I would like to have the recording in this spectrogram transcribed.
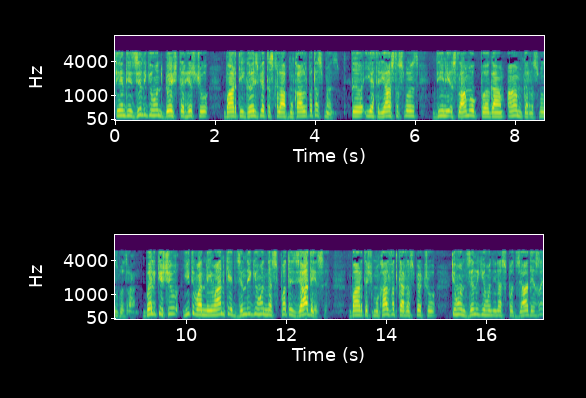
تہندی زندگی ہند بیشتر حصہ بھارتی غذبیتس خلاف مخالفتس مز تو یت ریاستس مز دین اسلام پیغام عام کرنس مز گزران۔ بلکہ یہ ون کہ زندگی ہند نسبت زیادہ حصہ بھارت مخالفت کرنس پہ تہد زندگی ہند نسبت زیادہ حصہ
